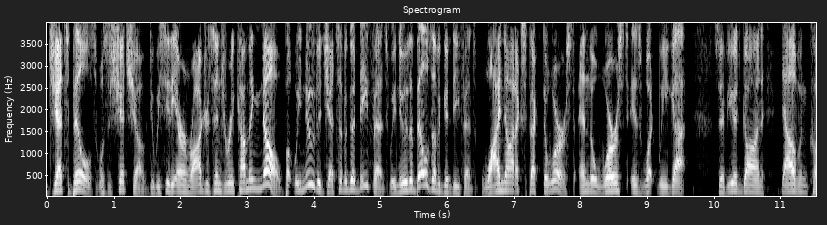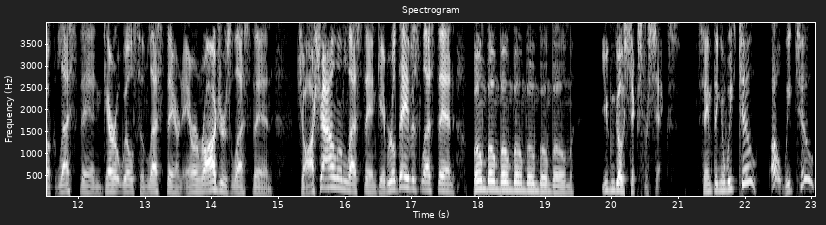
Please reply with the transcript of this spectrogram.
Jets Bills was a shit show. Did we see the Aaron Rodgers injury coming? No, but we knew the Jets have a good defense. We knew the Bills have a good defense. Why not expect the worst? And the worst is what we got. So if you had gone Dalvin Cook less than, Garrett Wilson less than, Aaron Rodgers less than, Josh Allen less than, Gabriel Davis less than, boom, boom, boom, boom, boom, boom, boom, you can go six for six. Same thing in week two. Oh, week two.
